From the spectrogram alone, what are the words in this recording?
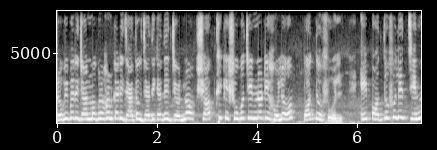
রবিবারে জন্মগ্রহণকারী জাতক জাতিকাদের জন্য সব থেকে শুভ চিহ্নটি হলো পদ্মফুল। এই পদ্মফুলের চিহ্ন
